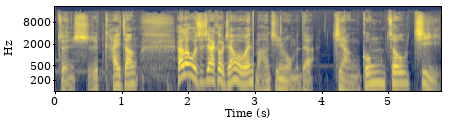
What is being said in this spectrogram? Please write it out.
准时开张。Hello，我是 Jacko 蒋伟文，马上进入我们的蒋公周记。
